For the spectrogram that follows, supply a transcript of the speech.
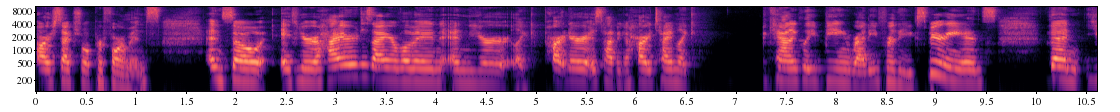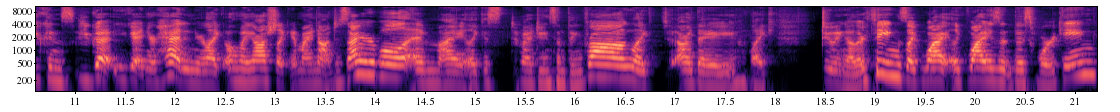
our sexual performance. And so if you're a higher desire woman and your like partner is having a hard time like mechanically being ready for the experience, then you can you get you get in your head and you're like oh my gosh like am i not desirable? Am i like is am i doing something wrong? Like are they like doing other things? Like why like why isn't this working?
